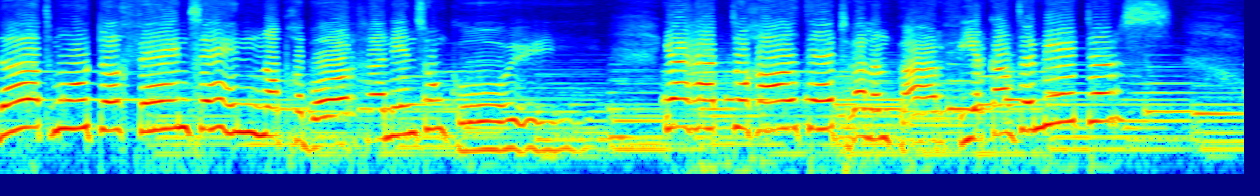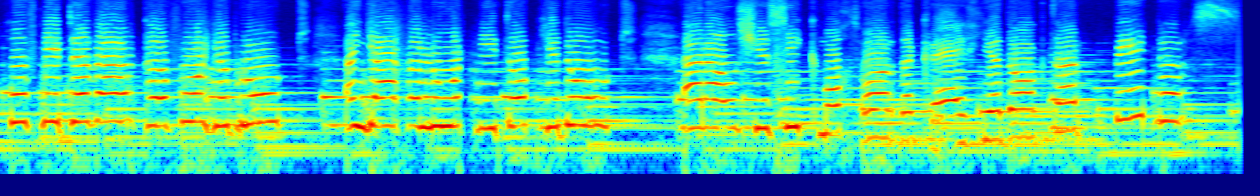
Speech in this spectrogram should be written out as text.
Dat moet toch fijn zijn, opgeborgen in zo'n kooi. Je hebt toch altijd wel een paar vierkante meters. Hoeft niet te werken voor je brood, een jager loert niet op je dood. En als je ziek mocht worden, krijg je dokter Peters.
